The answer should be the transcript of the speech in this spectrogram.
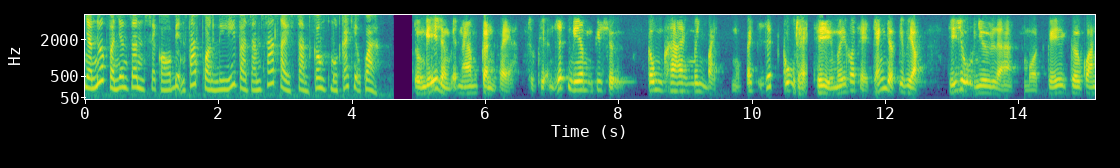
nhà nước và nhân dân sẽ có biện pháp quản lý và giám sát tài sản công một cách hiệu quả. Tôi nghĩ rằng Việt Nam cần phải thực hiện rất nghiêm cái sự công khai minh bạch một cách rất cụ thể thì mới có thể tránh được cái việc ví dụ như là một cái cơ quan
